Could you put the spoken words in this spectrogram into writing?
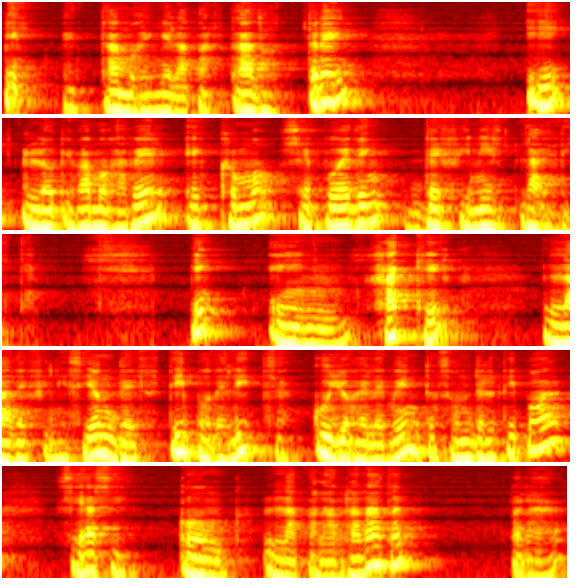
Bien, estamos en el apartado 3 y lo que vamos a ver es cómo se pueden definir las listas. Bien, en Haskell la definición del tipo de lista cuyos elementos son del tipo A se hace con la palabra data para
